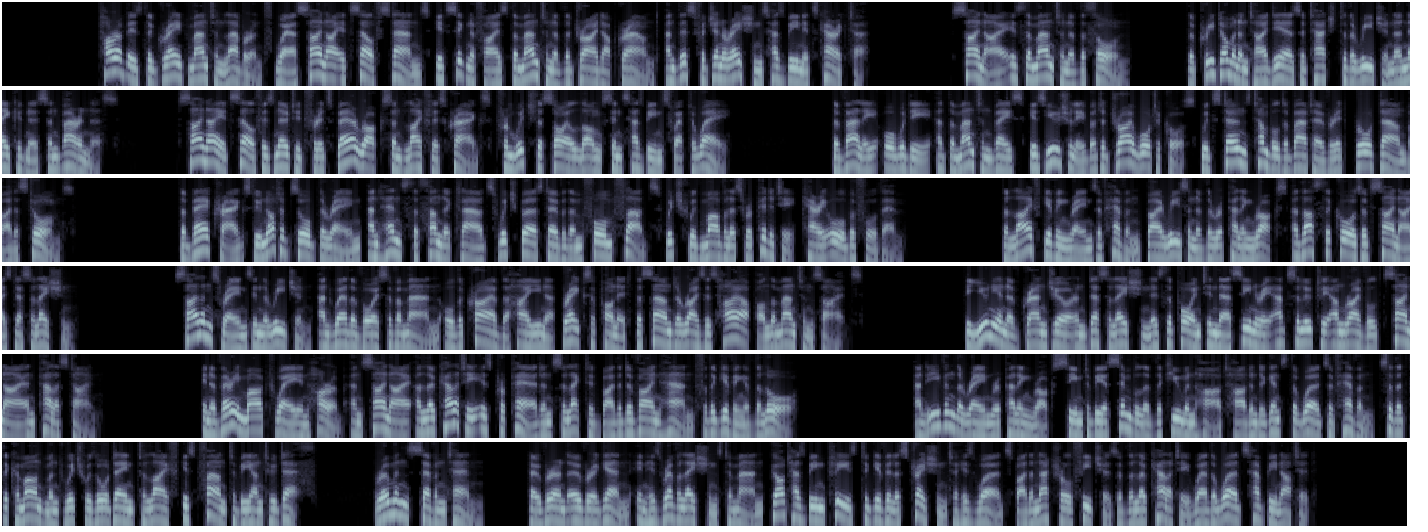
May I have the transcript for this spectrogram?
Horeb is the great mountain labyrinth, where Sinai itself stands, it signifies the mountain of the dried up ground, and this for generations has been its character. Sinai is the mountain of the thorn. The predominant ideas attached to the region are nakedness and barrenness. Sinai itself is noted for its bare rocks and lifeless crags, from which the soil long since has been swept away. The valley, or wadi, at the mountain base, is usually but a dry watercourse, with stones tumbled about over it, brought down by the storms. The bare crags do not absorb the rain, and hence the thunder clouds which burst over them form floods, which, with marvelous rapidity, carry all before them. The life-giving rains of heaven, by reason of the repelling rocks, are thus the cause of Sinai's desolation. Silence reigns in the region, and where the voice of a man, or the cry of the hyena, breaks upon it, the sound arises high up on the mountain sides. The union of grandeur and desolation is the point in their scenery absolutely unrivaled, Sinai and Palestine. In a very marked way in Horeb and Sinai, a locality is prepared and selected by the divine hand for the giving of the law. And even the rain repelling rocks seem to be a symbol of the human heart hardened against the words of heaven, so that the commandment which was ordained to life is found to be unto death. Romans 7:10. Over and over again, in his revelations to man, God has been pleased to give illustration to his words by the natural features of the locality where the words have been uttered.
